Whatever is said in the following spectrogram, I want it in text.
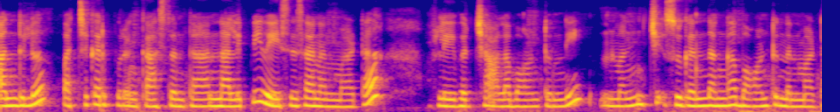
అందులో పచ్చకర్పూరం కాస్తంత నలిపి వేసేసాను అనమాట ఫ్లేవర్ చాలా బాగుంటుంది మంచి సుగంధంగా బాగుంటుందన్నమాట.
